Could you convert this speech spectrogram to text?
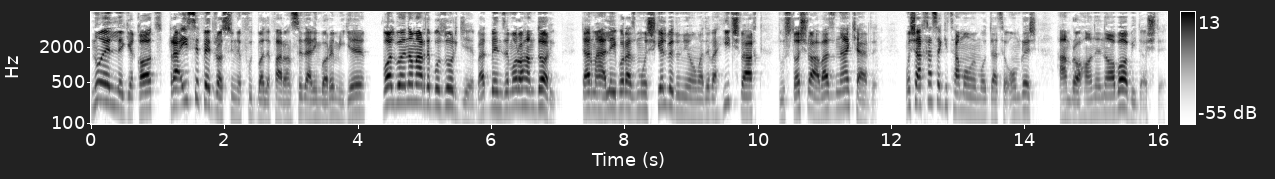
نوئل لگقات رئیس فدراسیون فوتبال فرانسه در این باره میگه والبوئنا مرد بزرگیه بعد بنزما رو هم داریم. در محله پر از مشکل به دنیا اومده و هیچ وقت دوستاش رو عوض نکرده. مشخصه که تمام مدت عمرش همراهان نابابی داشته.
